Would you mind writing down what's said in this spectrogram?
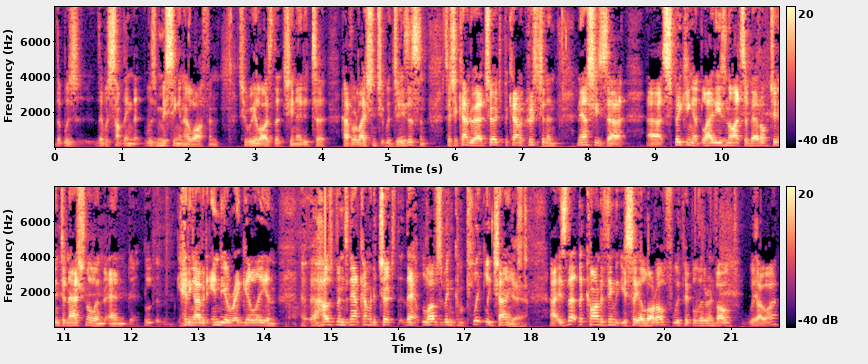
that was there was something that was missing in her life, and she realised that she needed to have a relationship with Jesus, and so she came to our church, became a Christian, and now she's uh, uh, speaking at ladies' nights about Opportunity International, and, and heading over to India regularly, and her husband's now coming to church. Their lives have been completely changed. Yeah. Uh, is that the kind of thing that you see a lot of with people that are involved with yeah. OI?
